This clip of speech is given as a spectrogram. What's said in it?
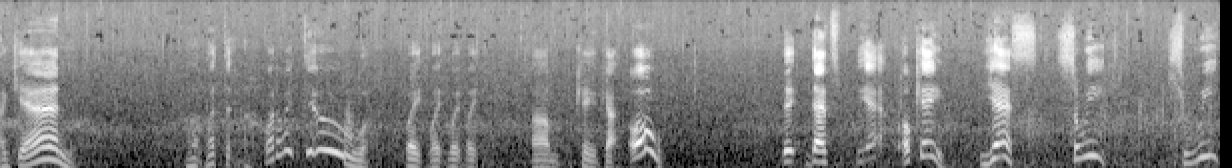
again. What the, what do I do? Wait, wait, wait, wait. Um, okay, got, oh! It, that's, yeah, okay. Yes, sweet, sweet.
